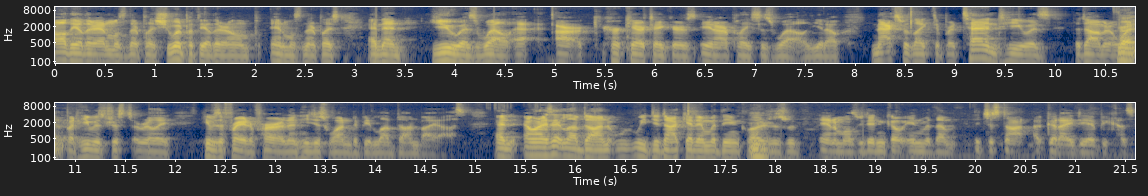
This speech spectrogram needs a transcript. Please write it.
all the other animals in their place. She would put the other animals in their place, and then you as well are her caretakers in our place as well. You know, Max would like to pretend he was the dominant one, but he was just a really he was afraid of her, and then he just wanted to be loved on by us. And, and when I say loved on, we did not get in with the enclosures with animals. We didn't go in with them. It's just not a good idea because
